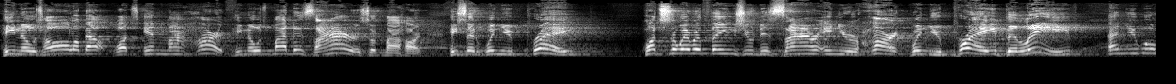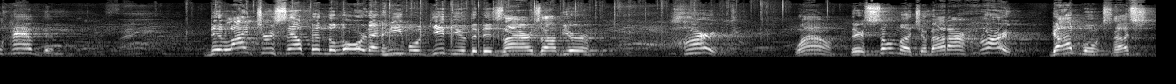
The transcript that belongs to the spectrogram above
He knows all about what's in my heart. He knows my desires of my heart. He said, when you pray, whatsoever things you desire in your heart, when you pray, believe, and you will have them. Delight yourself in the Lord, and He will give you the desires of your heart. Wow, there's so much about our heart. God wants us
